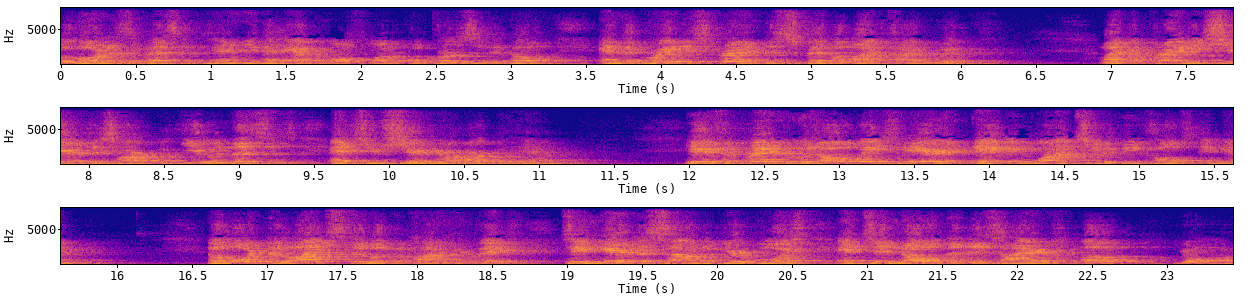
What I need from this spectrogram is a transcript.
The Lord is the best companion to have, the most wonderful person to know, and the greatest friend to spend a lifetime with. Like a friend, he shares his heart with you and listens as you share your heart with him. He is a friend who is always near and daily wants you to be close to him. The Lord delights to look upon your face, to hear the sound of your voice, and to know the desires of your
